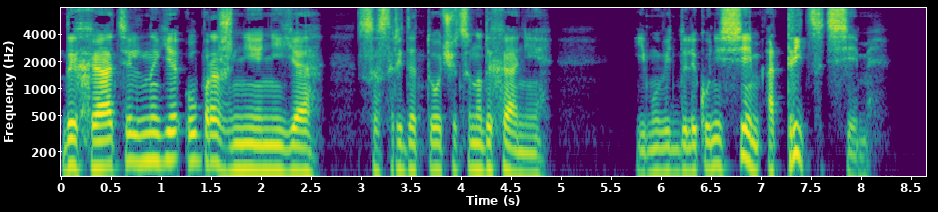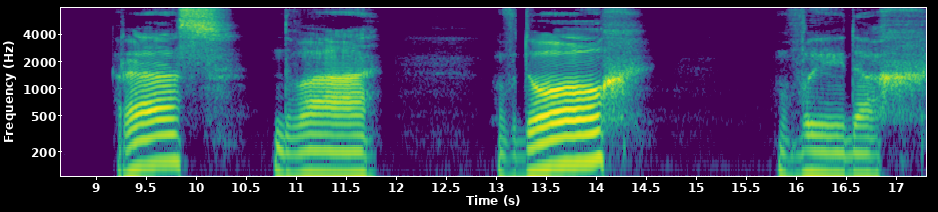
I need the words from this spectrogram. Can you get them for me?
Дыхательные упражнения. Сосредоточиться на дыхании. Ему ведь далеко не семь, а тридцать семь. Раз, два, вдох, выдох.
